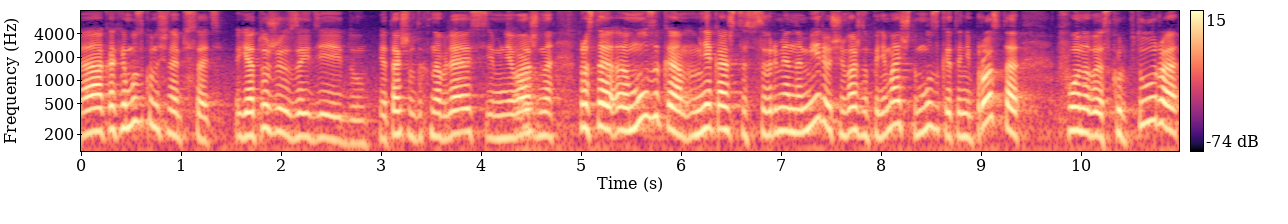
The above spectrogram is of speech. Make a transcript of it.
А как я музыку начинаю писать, я тоже за идеей иду. Я также вдохновляюсь, и мне важно... Просто э, музыка, мне кажется, в современном мире очень важно понимать, что музыка — это не просто фоновая скульптура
